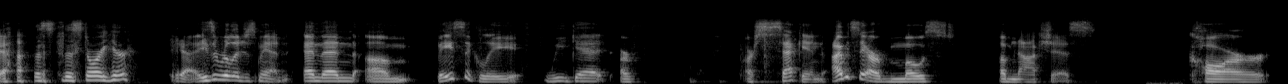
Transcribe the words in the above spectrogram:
Yeah, this the story here. yeah, he's a religious man, and then um basically we get our our second, I would say our most obnoxious car.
